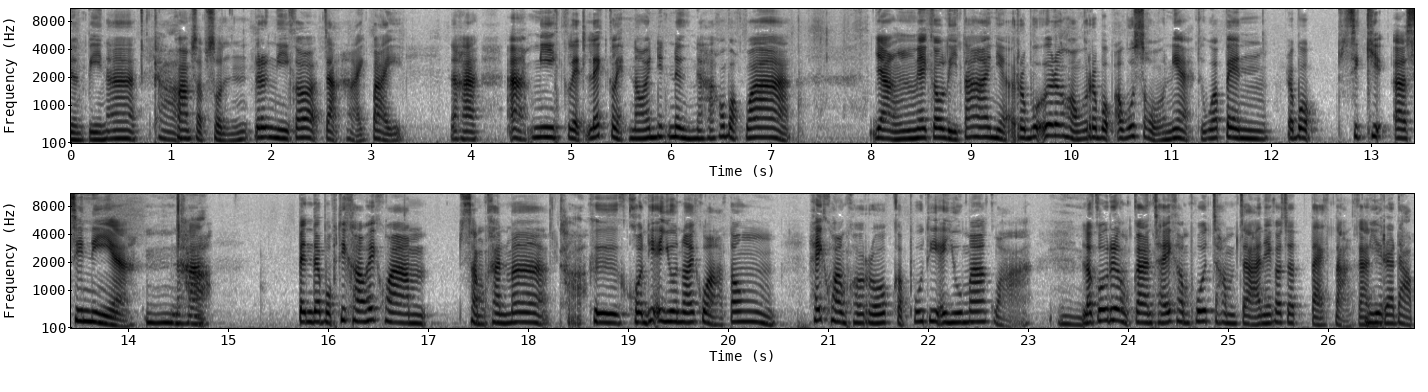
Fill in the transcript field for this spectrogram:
ยนปีหน้าค่ะความสับสนเรื่องนี้ก็จะหายไป นะคะอะมีเกล็ดเล็กเกล็ดน้อยนิดนึงนะคะเขาบอกว่า อย่างในเกาหลีใต้เนี่ยระบุเรื่องของระบบอาวุโสเนี่ยถือว่าเป็นระบบซิกิเอ่อซีเนียอืมนะคะ เป็นระบบที่เขาให้ความสำคัญมากค่ะคือคนที่อายุน้อยกว่าต้องให้ความเคารพกับผู้ที่อายุมากกว่าอืมแล้วก็เรื่องของการใช้คำพูดคำจาเนี่ยก็จะแตกต่างกัน มีระดับ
